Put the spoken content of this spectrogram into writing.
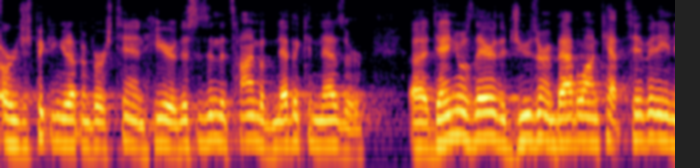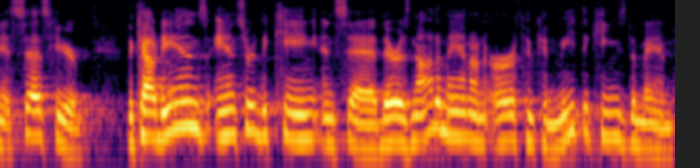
or just picking it up in verse 10 here, this is in the time of Nebuchadnezzar. Uh, Daniel's there, the Jews are in Babylon captivity, and it says here, the Chaldeans answered the king and said, There is not a man on earth who can meet the king's demand,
